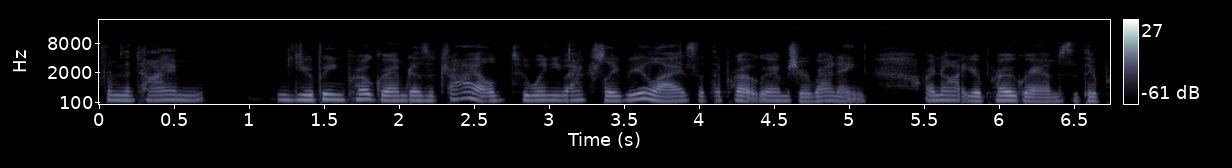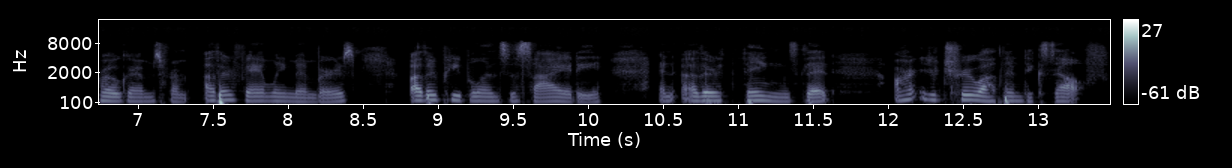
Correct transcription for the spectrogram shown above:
from the time you're being programmed as a child to when you actually realize that the programs you're running are not your programs, that they're programs from other family members, other people in society, and other things that aren't your true authentic self.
